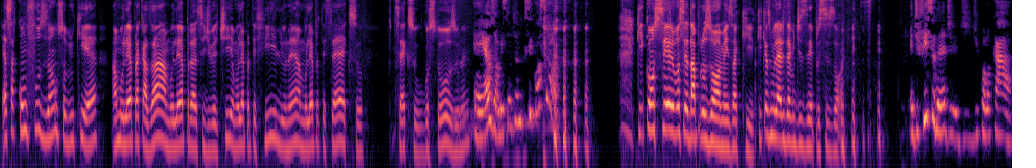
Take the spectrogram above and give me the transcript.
essa confusão sobre o que é a mulher para casar, a mulher para se divertir, a mulher para ter filho, né? A mulher para ter sexo, sexo gostoso, né? É, os homens estão tendo que se coçar. que conselho você dá para os homens aqui? O que, que as mulheres devem dizer para esses homens? É difícil, né, de, de, de, colocar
